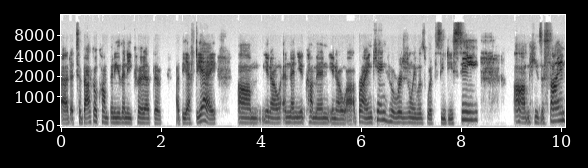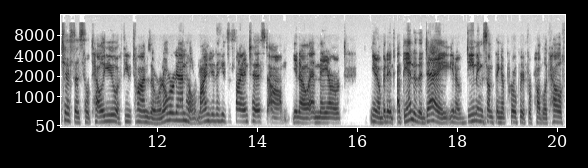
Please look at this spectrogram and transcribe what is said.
at a tobacco company than he could at the at the FDA. Um, you know, and then you come in, you know, uh, Brian King, who originally was with CDC. Um, he's a scientist, as he'll tell you a few times over and over again. He'll remind you that he's a scientist. Um, you know, and they are you know but it, at the end of the day you know deeming something appropriate for public health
